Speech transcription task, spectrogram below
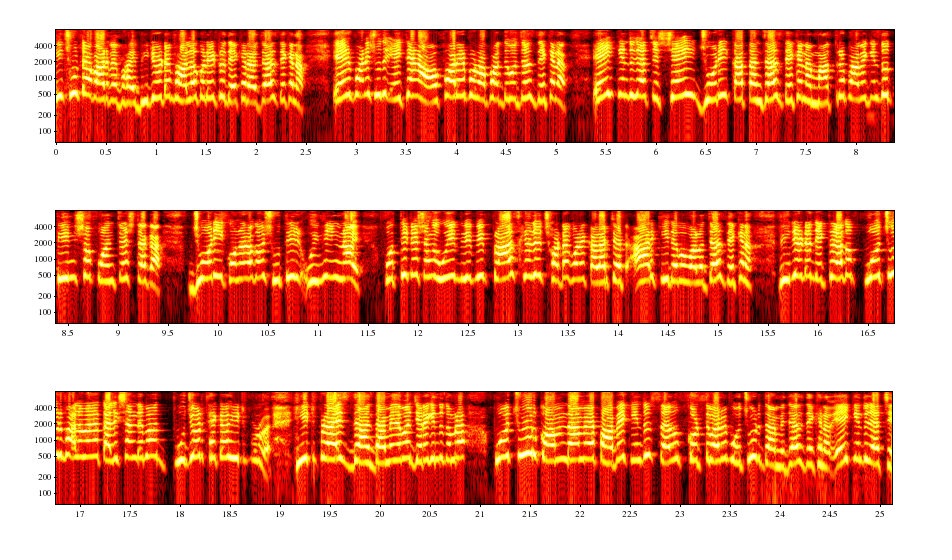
কিছুটা বাড়বে। ভাই, ভিডিওটা ভালো করে একটু দেখে নাও জাস্ট দেখে নাও। এরপরে শুধু এইটা না অফারের পর অফার দেবো জাস্ট দেখে না এই কিন্তু যাচ্ছে সেই জরি কাতান জাস্ট দেখে না মাত্র পাবে কিন্তু তিনশো পঞ্চাশ টাকা। জরি কোনো রকম সুতির উইভিং নয়। প্রত্যেকটার সঙ্গে উইথ বিপি প্লাস কিন্তু ছটা করে কালার চার্ট আর কি দেবো বলো? জাস্ট দেখে না ভিডিওটা দেখতে থাকো প্রচুর ভালো ভালো কালেকশন দেবো। পুজোর থেকেও হিট হিট প্রাইস দামে দেবো যেটা কিন্তু তোমরা প্রচুর কম দামে পাবে কিন্তু সেল করতে পারবে প্রচুর দামে। জাস্ট দেখে নাও এই কিন্তু যাচ্ছে।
